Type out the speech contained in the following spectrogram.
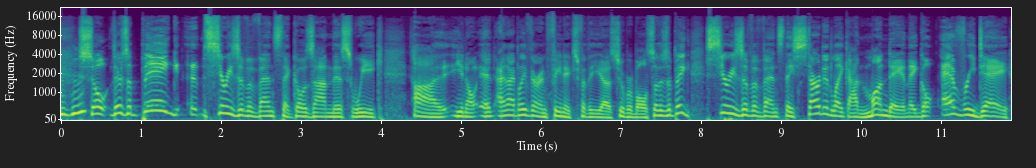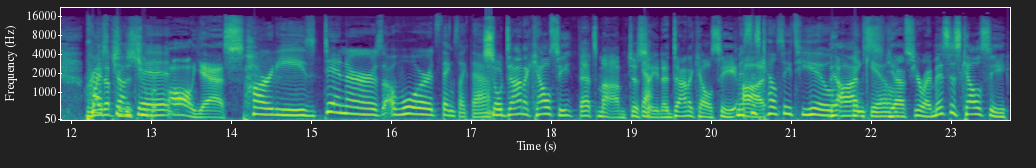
Mm-hmm. So there's a big uh, series of events that goes on this week, uh, you know, and, and I believe they're in Phoenix for the uh, Super Bowl. So there's a big series of events. They started like on Monday and they go every day right Press up to the Super Bowl. Oh, yes. Parties, dinners, awards, things like that. So Donna Kelce, that's mom, just Yeah. so you know, Donna Kelce. Mrs. uh, Kelce, to you. the odds- Thank you. Yes, you're right. Mrs. Kelce,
